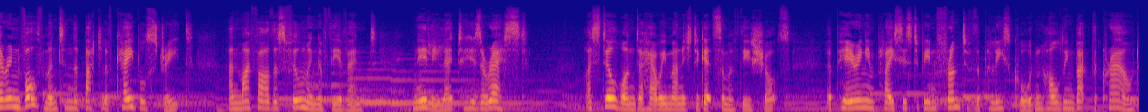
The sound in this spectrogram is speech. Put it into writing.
Their involvement in the Battle of Cable Street and my father's filming of the event nearly led to his arrest. I still wonder how he managed to get some of these shots, appearing in places to be in front of the police cordon holding back the crowd.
